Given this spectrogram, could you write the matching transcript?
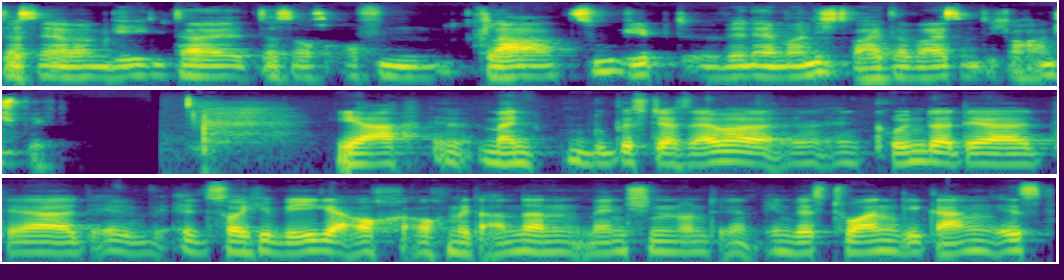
dass er aber im Gegenteil das auch offen klar zugibt, wenn er mal nicht weiter weiß und dich auch anspricht. Ja, mein, du bist ja selber ein Gründer, der, der, der solche Wege auch, auch mit anderen Menschen und Investoren gegangen ist.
